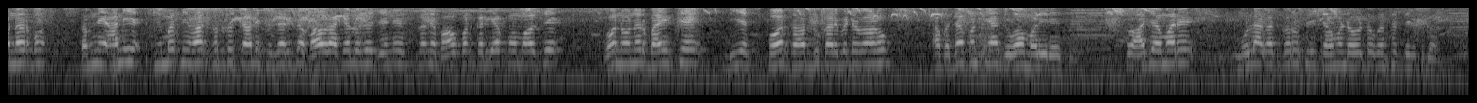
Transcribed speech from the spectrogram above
ઓનરમાં તમને આની કિંમતની વાત કરું તો ચાલીસ હજાર રૂપિયા ભાવ રાખેલો છે, જેને તમને ભાવ પણ કરી આપવામાં આવશે. વન ઓનર બાઇક છે ડીએસ ફોર સારદુ કાર્બેટરવાળું. આ બધા પણ ત્યાં જોવા મળી રહેશે. તો આજે અમારે મુલાકાત કરો, શ્રી ચામુંડા ઓટો કન્સર્ટ તીર્થગઢ.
